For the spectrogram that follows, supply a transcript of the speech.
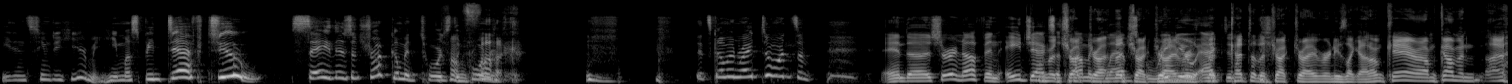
He didn't seem to hear me. He must be deaf too. Say, there's a truck coming towards the Oh, corner. fuck. It's coming right towards him. And uh, sure enough, an Ajax The truck, Atomic dri- the truck driver. radioactive. Cut to the truck driver, and he's like, "I don't care. I'm coming." I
